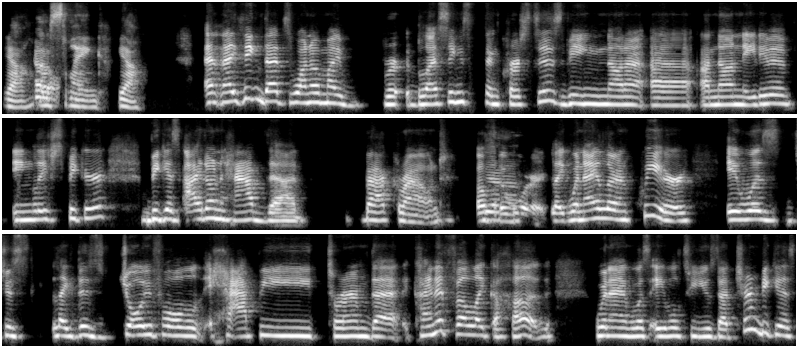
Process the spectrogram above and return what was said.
Yeah. At That all. was slang. Yeah. and I think that's one of my blessings and curses being not a, a, a non-native English speaker because I don't have that background of the word. Like when I learned queer, it was just like this joyful, happy term that kind of felt like a hug when I was able to use that term because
